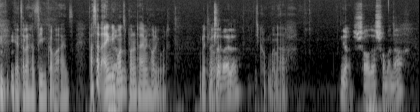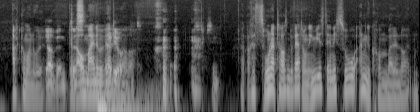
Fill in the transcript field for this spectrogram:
Jetzt hat er eine 7,1. Was hat eigentlich ja. Once Upon a Time in Hollywood? Mittlerweile. Mittlerweile. Ich gucke mal nach. Ja, schau das schon mal nach. 8,0. Ja, Genau meine Bewertung. Stimmt. Hat auch erst 200.000 Bewertungen. Irgendwie ist der nicht so angekommen bei den Leuten.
